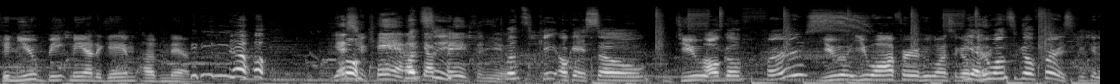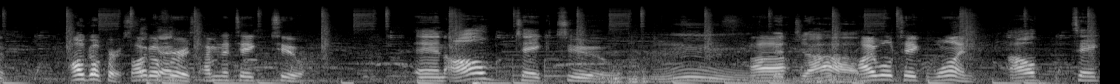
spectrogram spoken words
Can you beat me at a game of Nim? No. Yes, Oh, you can. I've let's got see. faith in you. Let's keep, okay. So Do you? I'll go first. you you offer. Who wants to go yeah. first? Who wants to go first? You're gonna. I'll go first. I'll go first. I'm gonna take two. And I'll take two. Mm, Uh, good job. I will take one. I'll take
